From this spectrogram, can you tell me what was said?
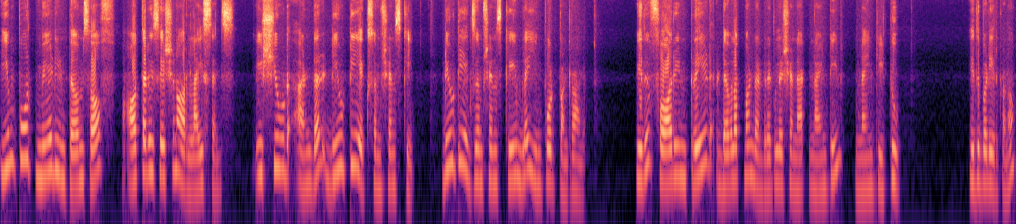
import made in terms of authorisation or license issued under duty exemption scheme duty exemption ஸ்கீமில் இம்போர்ட் பண்ணுறாங்க இது foreign trade development and regulation act nineteen ninety two இதுபடி இருக்கணும்.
